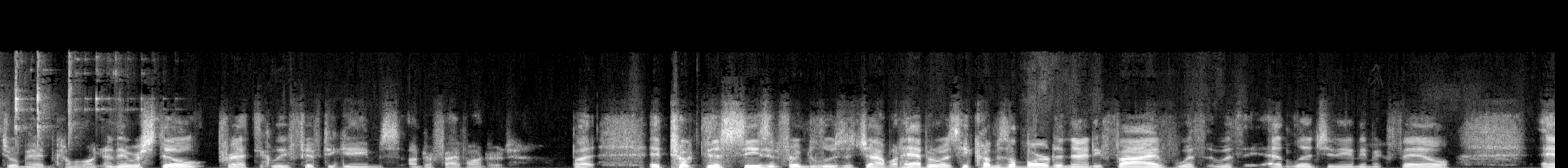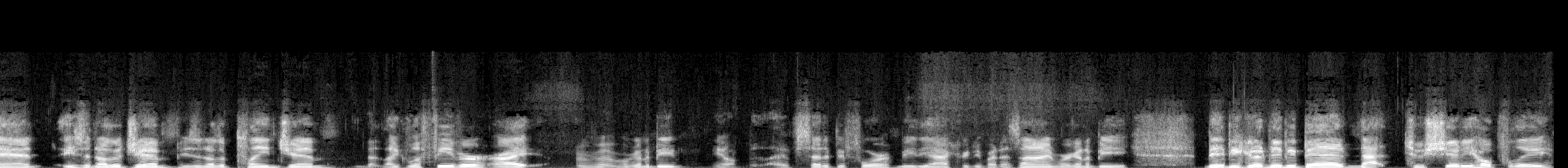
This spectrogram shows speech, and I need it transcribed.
Joe Maddon come along, and they were still practically 50 games under 500. But it took this season for him to lose his job. What happened was he comes to aboard in '95 with with Ed Lynch and Andy MacPhail, and he's another Jim. He's another plain Jim, like Lefebvre. All right, we're going to be you know, I've said it before, mediocrity by design. We're going to be maybe good, maybe bad, not too shitty, hopefully.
